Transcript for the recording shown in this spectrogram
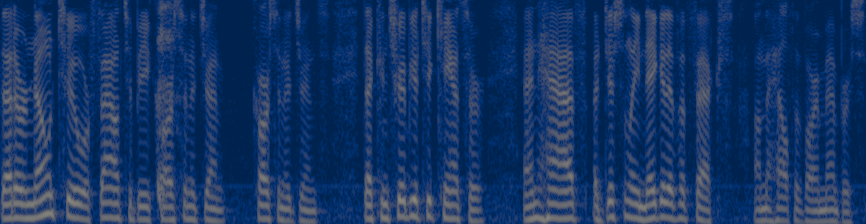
that are known to or found to be carcinogen, carcinogens that contribute to cancer and have additionally negative effects on the health of our members.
